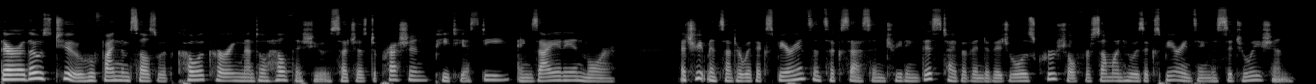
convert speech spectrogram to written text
There are those, too, who find themselves with co occurring mental health issues such as depression, PTSD, anxiety, and more. A treatment center with experience and success in treating this type of individual is crucial for someone who is experiencing this situation.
